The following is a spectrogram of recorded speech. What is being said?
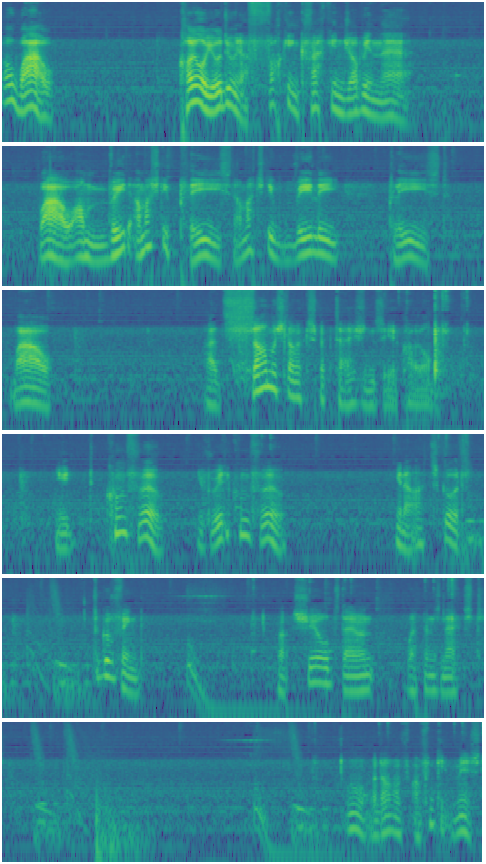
Oh wow. Kyle, you're doing a fucking cracking job in there wow, I'm really, I'm actually pleased. I'm actually really pleased. Wow. I had so much low expectations here, Kyle. You come through. You've really come through. You know, that's good. It's a good thing. Right, shields down, weapons next. Oh, I don't. I think it missed.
